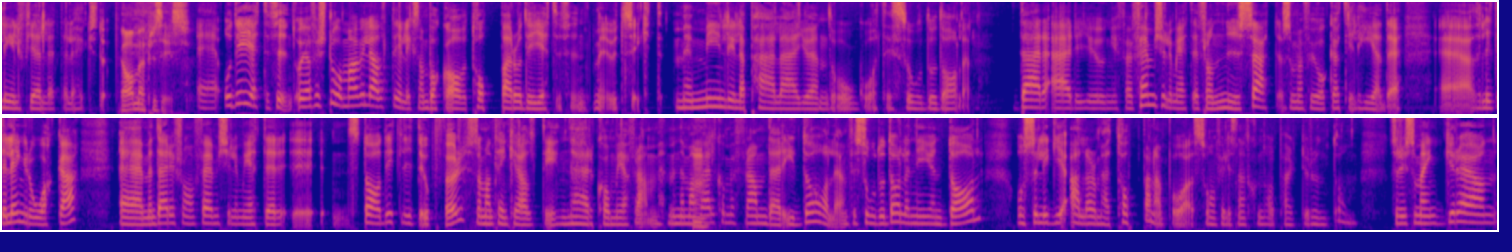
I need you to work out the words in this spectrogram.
Lillfjället eller högst upp. Ja men precis. Eh, och det är jättefint och jag förstår man vill alltid liksom bocka av toppar och det är jättefint med utsikt. Men min lilla pärla är ju ändå att gå till Sododalen. Där är det ju ungefär fem kilometer från Nysäter så man får åka till Hede. Eh, lite längre att åka, eh, men därifrån fem kilometer eh, stadigt lite uppför så man tänker alltid när kommer jag fram? Men när man mm. väl kommer fram där i dalen, för Sododalen är ju en dal och så ligger alla de här topparna på Sonfjällets nationalpark runt om. Så det är som en grön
